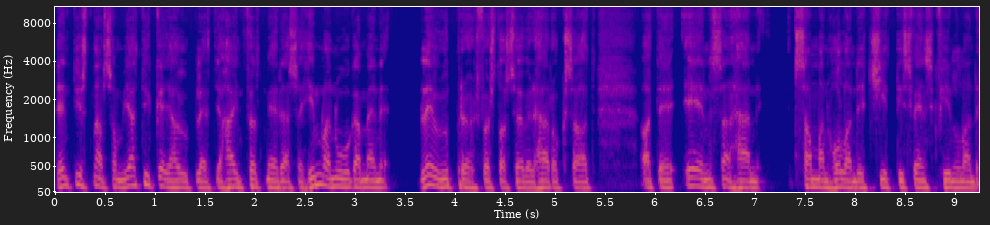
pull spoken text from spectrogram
den tystnad som jag tycker jag har upplevt, jag har inte följt med det så himla noga, men blev upprörd förstås över det här också, att, att det är en sån här sammanhållande kitt i svensk Finland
